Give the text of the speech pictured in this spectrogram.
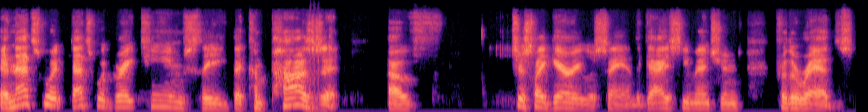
and that's what that's what great teams the the composite of just like gary was saying the guys he mentioned for the reds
